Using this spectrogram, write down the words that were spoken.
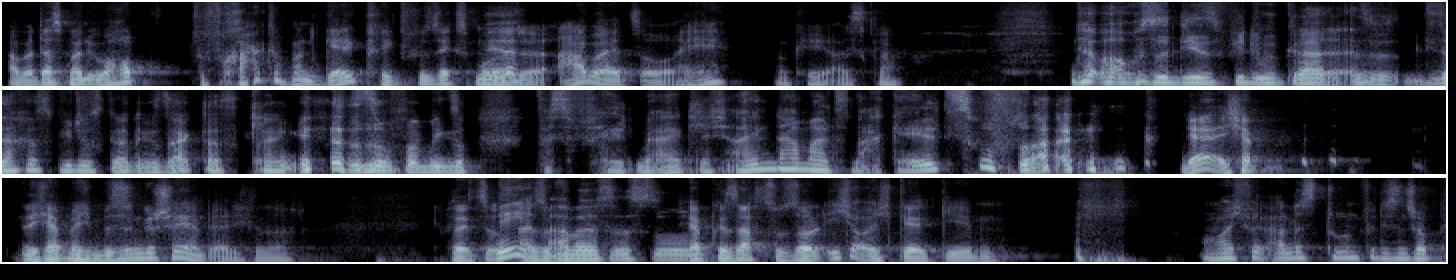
aber dass man überhaupt fragt, ob man Geld kriegt für sechs Monate Arbeit, so, hä? Okay, alles klar. Ja, aber auch so dieses, wie du gerade, also die Sache ist, wie du es gerade gesagt hast, klang eher so von wegen so, was fällt mir eigentlich ein, damals nach Geld zu fragen? Ja, ich habe ich hab mich ein bisschen geschämt, ehrlich gesagt. Ich gesagt, so, Nee, also, aber es ist so, Ich habe gesagt, so soll ich euch Geld geben. Oh, ich will alles tun für diesen Job.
